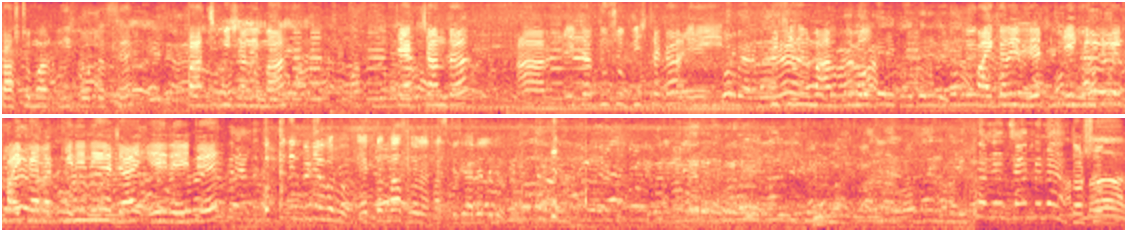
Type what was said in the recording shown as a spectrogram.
কাস্টমার ভিড় করতেছে। পাঁচ মিশালি মাছ, ট্যাগ চান্দা, আর এটা দুশো বিশ টাকা। এই ফিশিংয়ের মাছগুলো পাইকারি রেট, এইখান থেকে পাইকাররা কিনে নিয়ে যায় এই রেটে। করব? একদম মাছ না পাঁচ কেজি হাজার দর্শক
